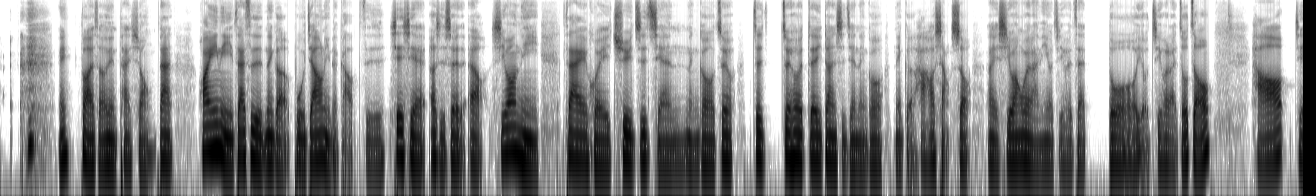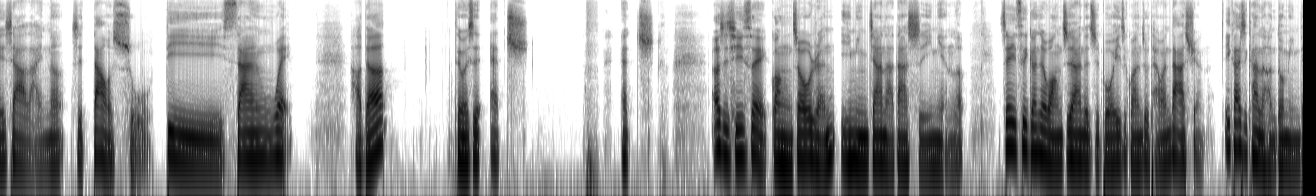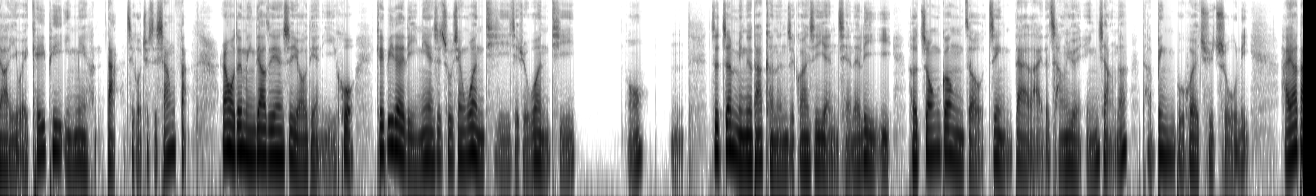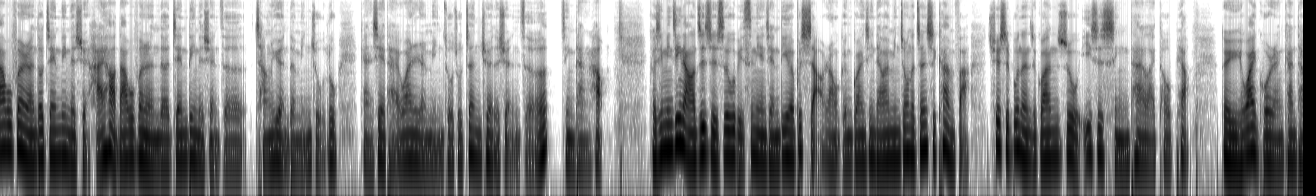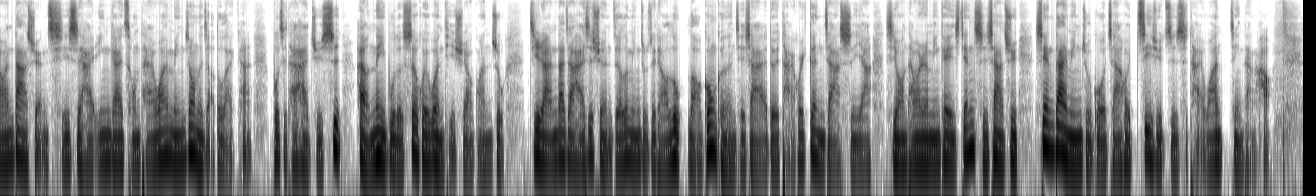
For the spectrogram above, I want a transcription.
哎，不好意思，有点太凶，但欢迎你再次那个补交你的稿子，谢谢二十岁的 L，希望你在回去之前能够最后这。最后这一段时间能够那个好好享受，那也希望未来你有机会再多有机会来走走。好，接下来呢是倒数第三位，好的，这位是 H，H，二十七岁，广州人，移民加拿大十一年了。这一次跟着王志安的直播，一直关注台湾大选。一开始看了很多民调，以为 KP 赢面很大，结果却是相反，让我对民调这件事有点疑惑。KP 的理念是出现问题解决问题，哦，嗯，这证明了他可能只关心眼前的利益和中共走近带来的长远影响呢，他并不会去处理。还要大部分人都坚定的选，还好大部分人的坚定的选择长远的民主路。感谢台湾人民做出正确的选择。惊叹号！可惜民进党的支持似乎比四年前低了不少，让我更关心台湾民众的真实看法。确实不能只关注意识形态来投票。对于外国人看台湾大选，其实还应该从台湾民众的角度来看，不止台海局势，还有内部的社会问题需要关注。既然大家还是选择了民主这条路，老共可能接下来对台会更加施压。希望台湾人民可以坚持下去，现代民主国家会继续支持台湾。惊叹号！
